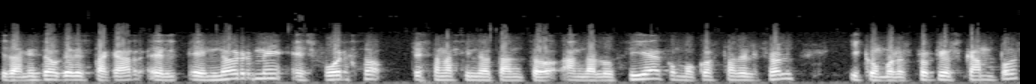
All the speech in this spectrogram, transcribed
Y también tengo que destacar el enorme esfuerzo que están haciendo tanto Andalucía como Costa del Sol y como los propios campos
